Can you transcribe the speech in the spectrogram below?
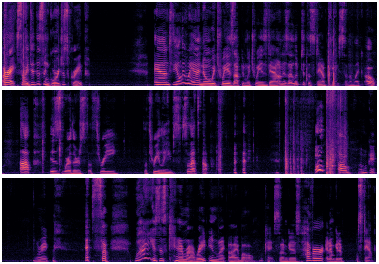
All right, so I did this in Gorgeous Grape. And the only way I know which way is up and which way is down is I looked at the stamp case and I'm like, oh, up is where there's the three, the three leaves. So that's up. oh, oh, I'm okay. All right. so why is this camera right in my eyeball? Okay, so I'm going to hover and I'm going to stamp.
